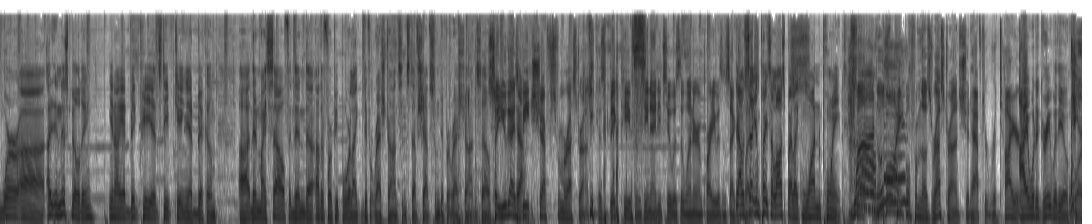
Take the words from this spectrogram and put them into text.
were uh, in this building. You know, you had Big P, you had Steve King, you had Bickham. Uh, then myself, and then the other four people were like different restaurants and stuff, chefs from different restaurants. So, So you guys Yeah. beat chefs from restaurants because Big P from Z92 was the winner and Party was in second yeah, I was place. second place. I lost by like one point. So one those point. people from those restaurants should have to retire, I would agree with you. or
